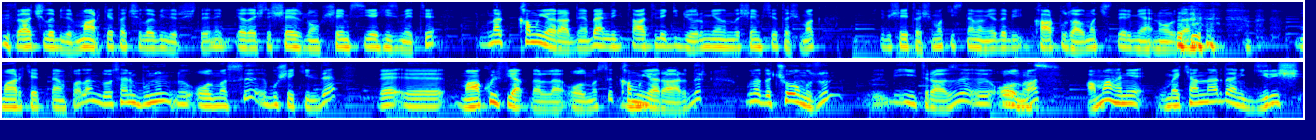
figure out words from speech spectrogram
büfe açılabilir, market açılabilir işte ne, ya da işte şezlong, şemsiye hizmeti bunlar kamu yararı. Yani ben de tatile gidiyorum yanımda şemsiye taşımak işte bir şey taşımak istemem ya da bir karpuz almak isterim yani orada marketten falan. Dolayısıyla hani bunun olması bu şekilde ve e, makul fiyatlarla olması kamu yararıdır. Buna da çoğumuzun e, bir itirazı e, olmaz. olmaz. Ama hani bu mekanlarda hani giriş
